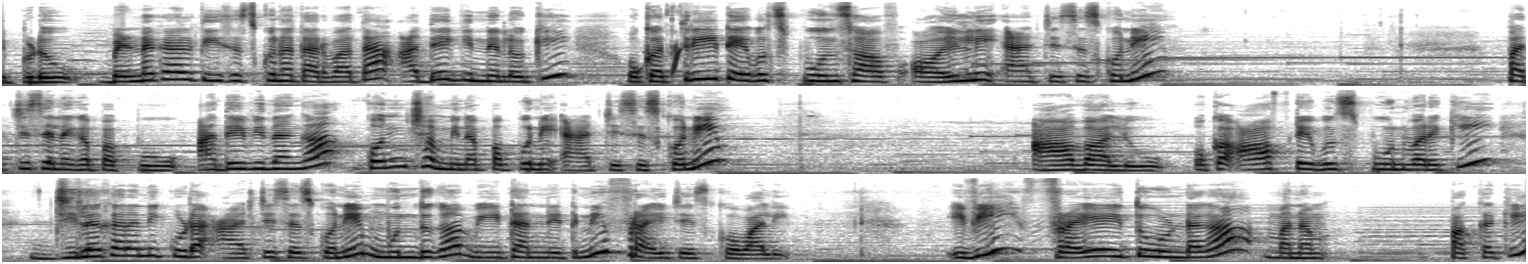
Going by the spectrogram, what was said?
ఇప్పుడు బెండకాయలు తీసేసుకున్న తర్వాత అదే గిన్నెలోకి ఒక త్రీ టేబుల్ స్పూన్స్ ఆఫ్ ఆయిల్ని యాడ్ చేసేసుకొని పచ్చిశనగపప్పు అదేవిధంగా కొంచెం మినపప్పుని యాడ్ చేసేసుకొని ఆవాలు ఒక హాఫ్ టేబుల్ స్పూన్ వరకు జీలకర్రని కూడా యాడ్ చేసేసుకొని ముందుగా వీటన్నిటిని ఫ్రై చేసుకోవాలి. ఇవి ఫ్రై అవుతూ ఉండగా మనం పక్కకి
